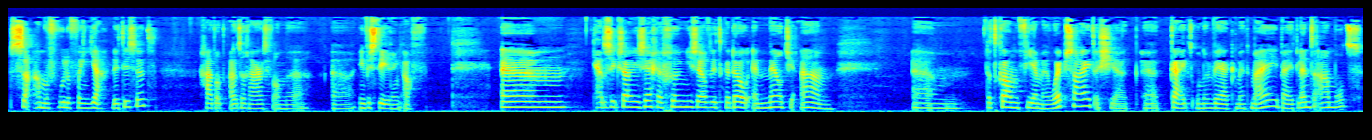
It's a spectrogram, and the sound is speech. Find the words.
samen voelen van ja, dit is het, gaat dat uiteraard van de investering af. Um, ja, dus ik zou je zeggen, gun jezelf dit cadeau en meld je aan. Um, dat kan via mijn website als je uh, kijkt onder werk met mij bij het lenteaanbod.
